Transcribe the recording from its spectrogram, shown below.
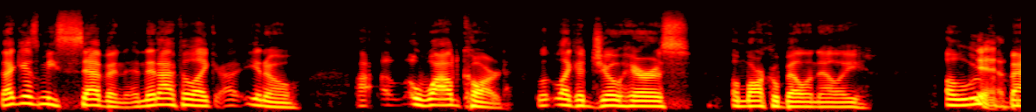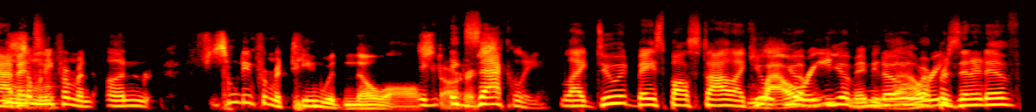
That gives me seven, and then I feel like uh, you know a, a wild card like a Joe Harris, a Marco Belinelli, a Luke yeah, Babbitt. somebody from an un, somebody from a team with no all stars. Exactly. Like do it baseball style. Like you, you have, you have Maybe no Lowry? representative.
